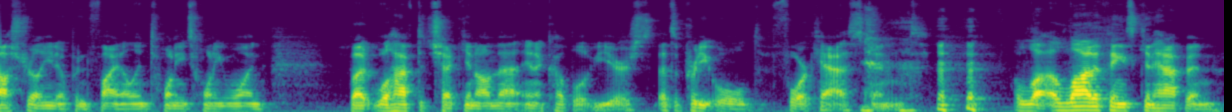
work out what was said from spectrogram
Australian Open final in 2021, but we'll have to check in on that in a couple of years. That's a pretty old forecast, and a, lot, a lot of things can happen,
